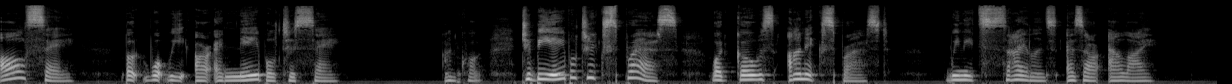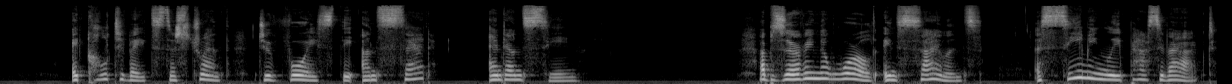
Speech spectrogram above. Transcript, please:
all say, but what we are unable to say. Unquote. To be able to express what goes unexpressed, we need silence as our ally. It cultivates the strength to voice the unsaid and unseen. Observing the world in silence, a seemingly passive act,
